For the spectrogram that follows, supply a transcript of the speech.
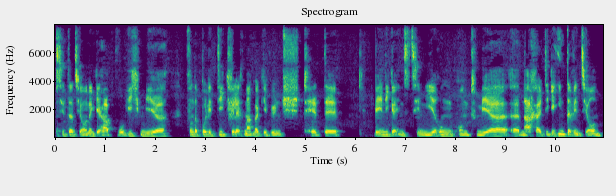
Situationen gehabt, wo ich mir von der Politik vielleicht manchmal gewünscht hätte, weniger Inszenierung und mehr äh, nachhaltige Intervention,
